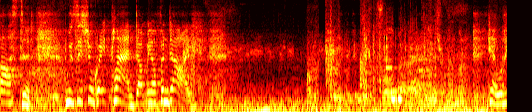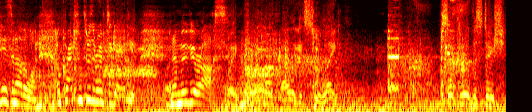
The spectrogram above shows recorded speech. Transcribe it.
Bastard! Was this your great plan? Dump me off and die? Full of bad ideas, remember? Yeah, well, here's another one. I'm crashing through the roof to get you. Now move your ass. Wait, no, Ellie. Ellie, it's too late. Set through the station.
